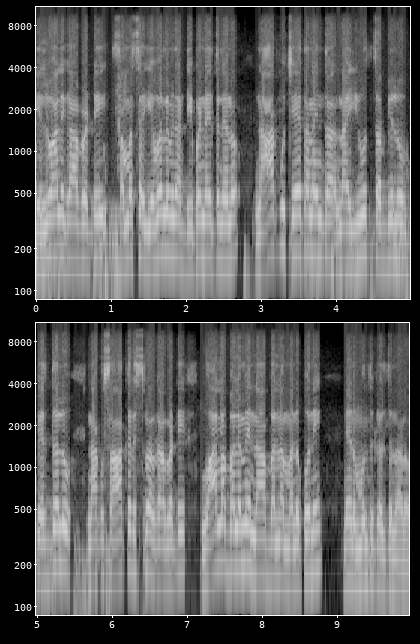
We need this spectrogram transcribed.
గెలవాలి కాబట్టి సమస్య ఎవరి మీద డిపెండ్ అయితే నేను నాకు చేతనంత నా యూత్ సభ్యులు పెద్దలు నాకు సహకరిస్తున్నారు కాబట్టి వాళ్ళ బలమే నా బలం అనుకొని నేను ముందుకు వెళ్తున్నాను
